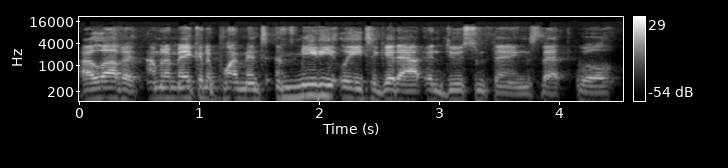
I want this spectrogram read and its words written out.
I love it. I'm going to make an appointment immediately to get out and do some things that will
